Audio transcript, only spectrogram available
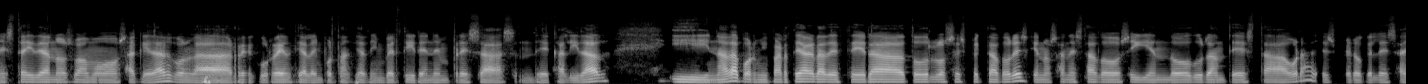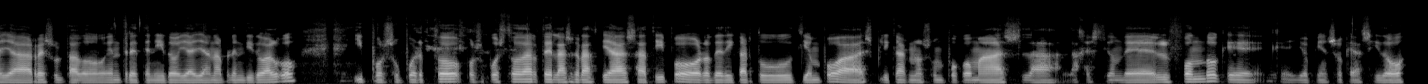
esta idea nos vamos a quedar, con la recurrencia, la importancia de invertir en empresas de calidad. Y nada, por mi parte, agradecer a todos los espectadores que nos han estado siguiendo durante esta hora. Espero que les haya resultado entretenido y hayan aprendido algo. Y por supuesto, por supuesto, darte las gracias a ti por dedicar tu tiempo a explicarnos un poco más la, gestión del fondo, que yo pienso que ha sido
